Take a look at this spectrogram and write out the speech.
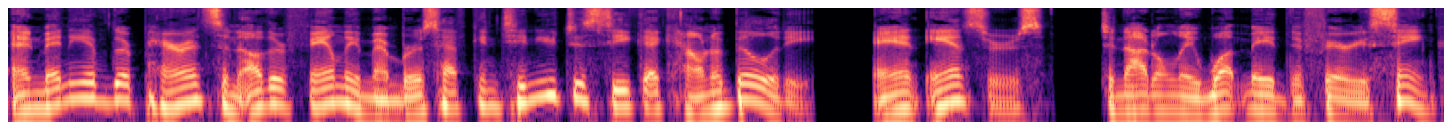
and many of their parents and other family members have continued to seek accountability and answers to not only what made the ferry sink,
